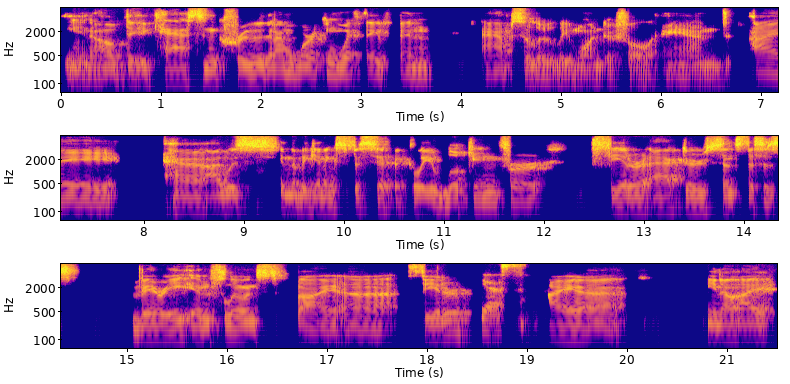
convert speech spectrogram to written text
you know, the cast and crew that I'm working with, they've been absolutely wonderful. And I I was in the beginning specifically looking for theater actors since this is very influenced by uh, theater. Yes. I, uh, you know, I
